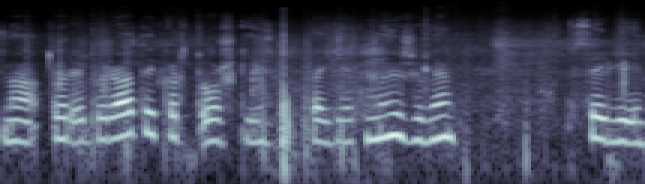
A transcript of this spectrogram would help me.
на перебирати картошки, так як ми живемо в селі.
